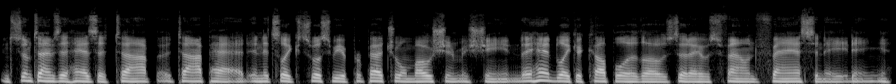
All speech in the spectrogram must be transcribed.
And sometimes it has a top a top hat and it's like supposed to be a perpetual motion machine. They had like a couple of those that i was found fascinating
